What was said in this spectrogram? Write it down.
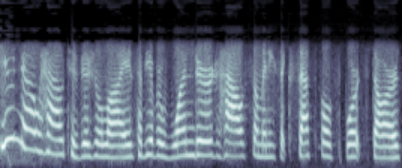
Do you know how to visualize? Have you ever wondered how so many successful sports stars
